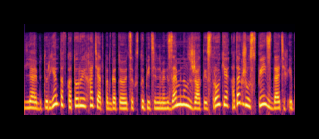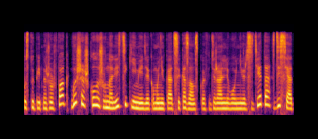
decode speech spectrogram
Для абитуриентов, которые хотят подготовиться к вступительным экзаменам в сжатые сроки, а также успеть сдать их и поступить на журфак, Высшая школа журналистики и медиакоммуникации Казанского федерального университета с 10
